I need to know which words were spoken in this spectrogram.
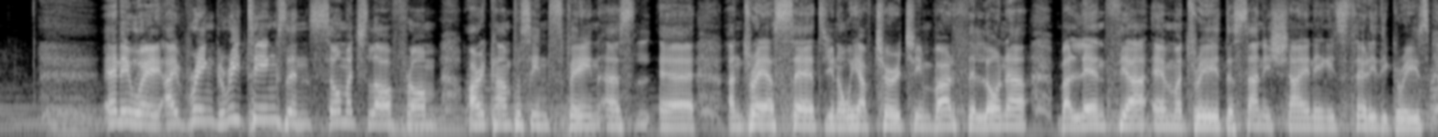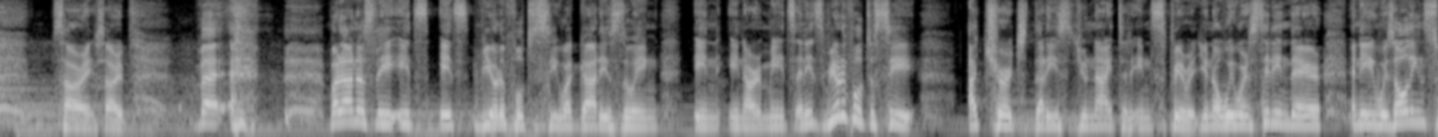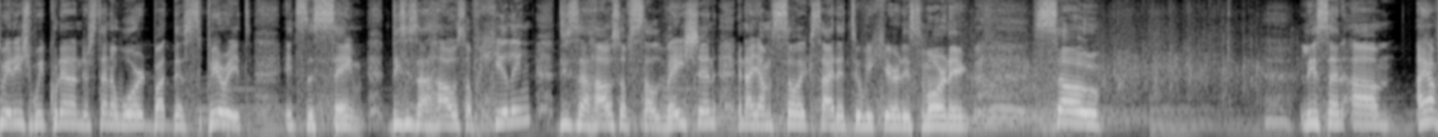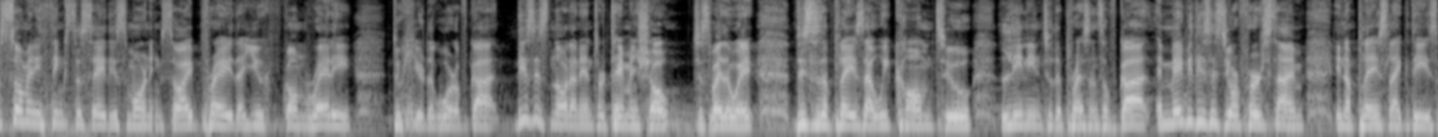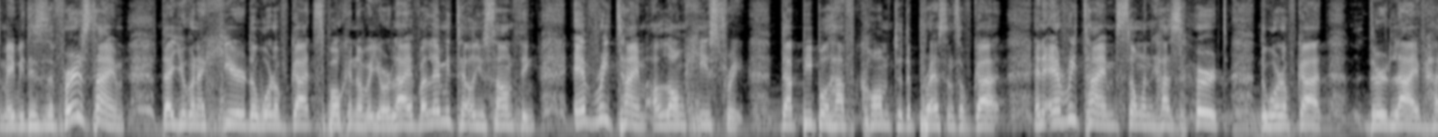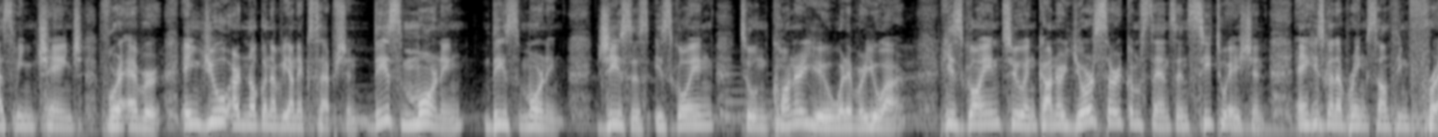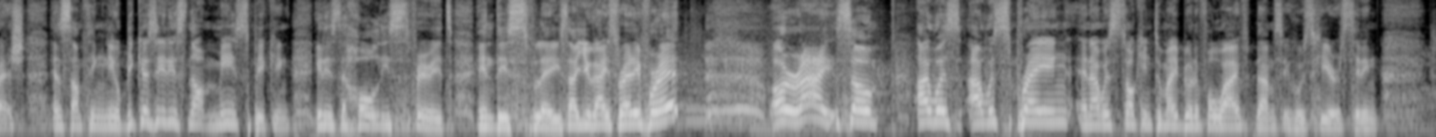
Anyway, I bring greetings and so much love from our campus in Spain. As uh, Andreas said, you know, we have church in Barcelona, Valencia, and Madrid. The sun is shining, it's 30 degrees. Sorry, sorry. But. but honestly it's it's beautiful to see what god is doing in in our midst and it's beautiful to see a church that is united in spirit. You know, we were sitting there and it was all in Swedish. We couldn't understand a word, but the spirit, it's the same. This is a house of healing. This is a house of salvation. And I am so excited to be here this morning. So, listen, um, I have so many things to say this morning, so I pray that you've come ready to hear the Word of God. This is not an entertainment show, just by the way. This is a place that we come to lean into the presence of God. And maybe this is your first time in a place like this. Maybe this is the first time that you're gonna hear the Word of God spoken over your life. But let me tell you something every time along history that people have come to the presence of God, and every time someone has heard the Word of God, their life has been changed forever. And you are not to be an exception. This morning, this morning, Jesus is going to encounter you wherever you are. He's going to encounter your circumstance and situation, and He's going to bring something fresh and something new because it is not me speaking, it is the Holy Spirit in this place. Are you guys ready for it? All right, so I was I was praying and I was talking to my beautiful wife, Damsey, who's here sitting.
